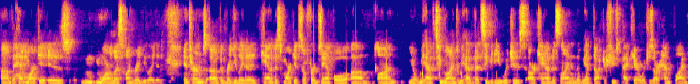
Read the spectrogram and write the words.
Um, the hemp market is more or less unregulated. In terms of the regulated cannabis market, so for example, um, on you know we have two lines. We have Vet CBD, which is our cannabis line, and then we have Dr. Shu's Pet Care, which is our hemp line.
